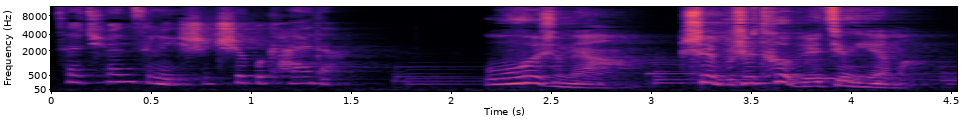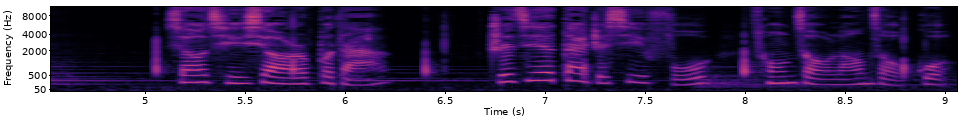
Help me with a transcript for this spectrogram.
在圈子里是吃不开的。为什么呀？这不是特别敬业吗？萧琪笑而不答，直接带着戏服从走廊走过，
